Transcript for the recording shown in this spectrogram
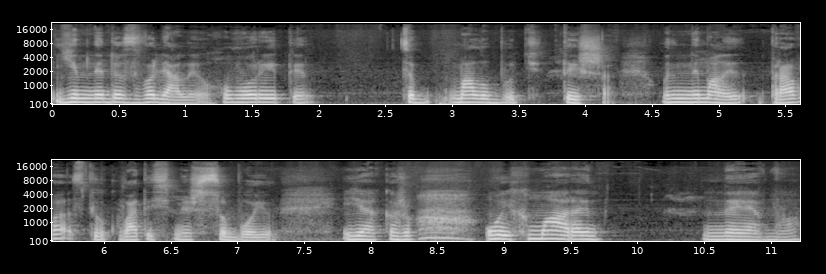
Їм не дозволяли говорити. Це мало бути тиша. Вони не мали права спілкуватись між собою. І я кажу: ой, хмара, небо.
